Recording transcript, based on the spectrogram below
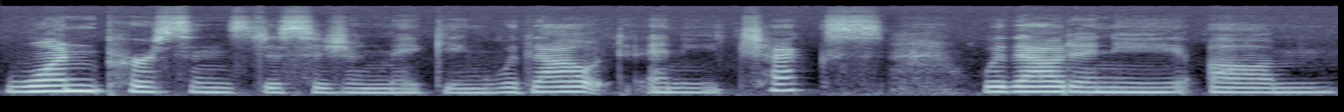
one person's decision making without any checks, without any um,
